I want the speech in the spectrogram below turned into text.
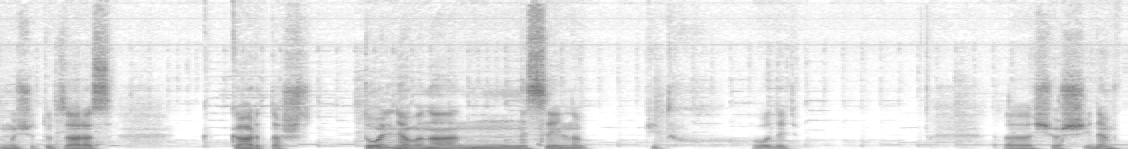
тому що тут зараз карта штольня, вона не сильно підходить. Е, що ж, йдемо в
